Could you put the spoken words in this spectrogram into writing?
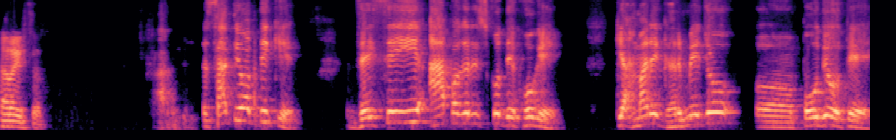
റൈറ്റ് സർ साथियों आप देखिए जैसे ही आप अगर इसको देखोगे कि हमारे घर में जो पौधे होते हैं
